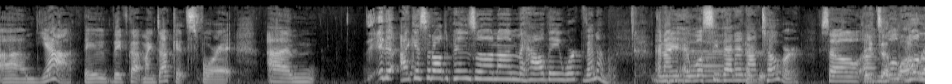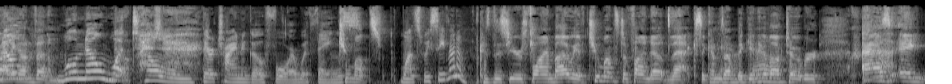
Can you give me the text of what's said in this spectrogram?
um, yeah, they they've got my ducats for it. Um. It, I guess it all depends on um, how they work Venom, and I, I will see that in October. So um, It's a we'll, lot we'll know on Venom. we'll know what tone they're trying to go for with things. Two months. once we see Venom. because this year's flying by. We have two months to find out that because it comes out beginning go. of October. As a,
